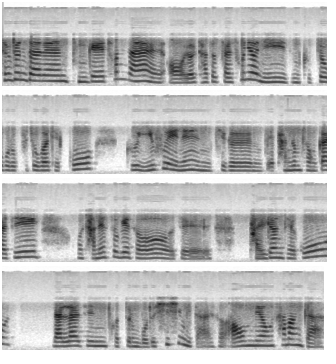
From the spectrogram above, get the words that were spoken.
생존자는 붕괴 첫날 어 15살 소년이 좀 극적으로 구조가 됐고 그 이후에는 지금 이제 방금 전까지 어, 잔해 속에서 이제 발견되고 날라진 것들은 모두 시신이다. 그래서 9명 사망자,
